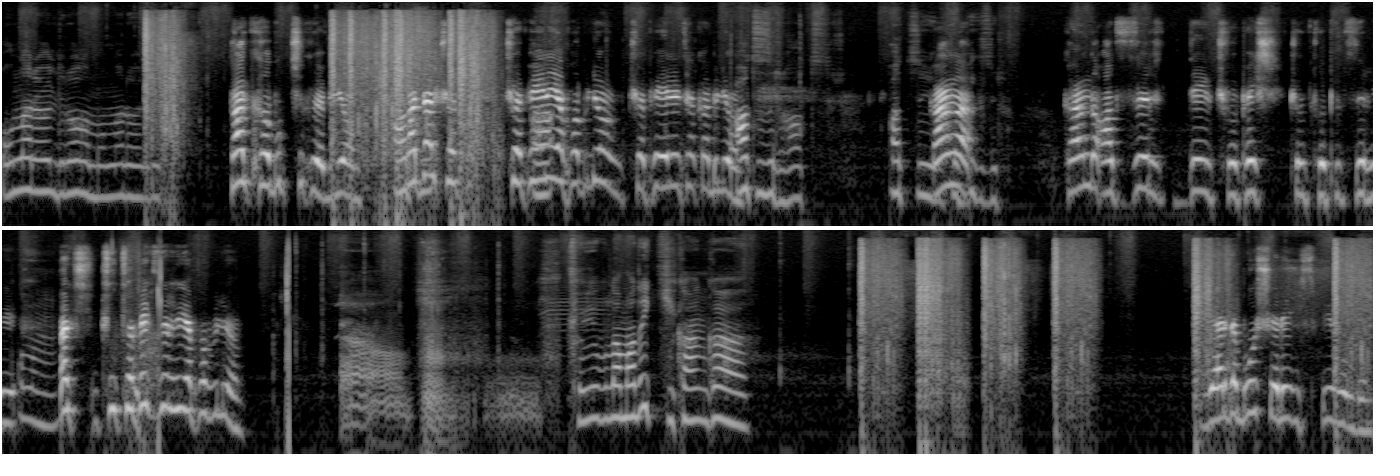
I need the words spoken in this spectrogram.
Onları öldür oğlum onları öldür. Tam kabuk çıkıyor biliyorum. At, Hatta köp köpeğini Aa. yapabiliyorum. Köpeğini takabiliyorum. at zırhı at. At zırhı. Kanka. Köpek zırhı. Kanka at zırh değil köpek kö köpek zırhı. Oğlum. Bak şu köpek zırhı yapabiliyorum. Ya, köyü bulamadık ki kanka. Yerde boş yere XP buldum.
